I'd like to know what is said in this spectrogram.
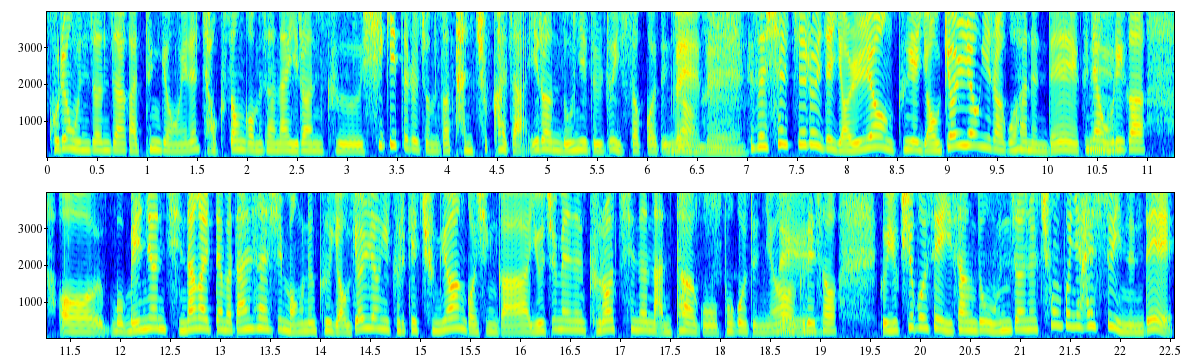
고령 운전자 같은 경우에는 적성 검사나 이런 그 시기들을 좀 더 단축하자 이런 논의들도 있었거든요. 네, 네. 그래서 실제로 이제 연령 그게 여연령이라고 하는데 그냥 네. 우리가 어 뭐 매년 지나갈 때마다 한 살씩 먹는 그 여연령이 그렇게 중요한 것인가 요즘에는 그렇지는 않다고 보거든요. 네. 그래서 그 65세 이상도 운전을 충분히 할 수 있는데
